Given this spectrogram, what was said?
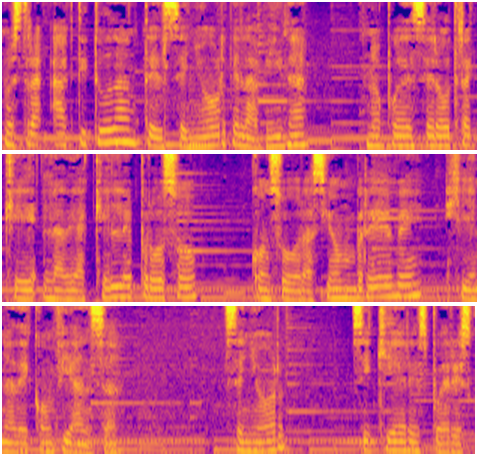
Nuestra actitud ante el Señor de la vida no puede ser otra que la de aquel leproso con su oración breve y llena de confianza. Señor, si quieres puedes,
